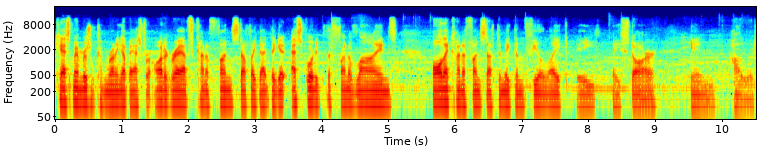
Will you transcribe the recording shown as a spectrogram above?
cast members will come running up, ask for autographs, kind of fun stuff like that. They get escorted to the front of lines, all that kind of fun stuff to make them feel like a a star in Hollywood.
